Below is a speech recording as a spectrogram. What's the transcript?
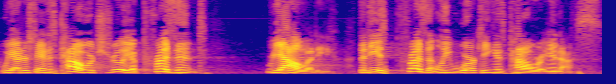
we understand his power, which is really a present reality, that He is presently working His power in us.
